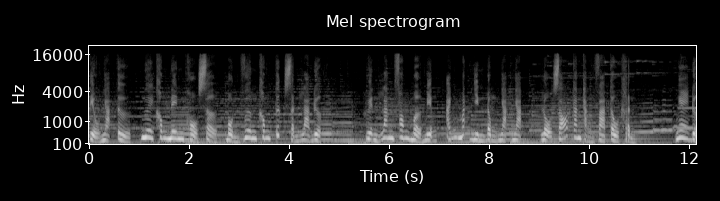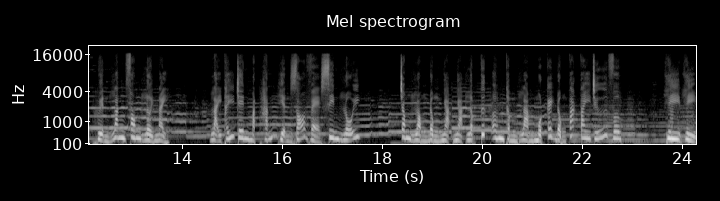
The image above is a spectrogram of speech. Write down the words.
Tiểu nhạc tử, Ngươi không nên khổ sở, Bổn vương không tức giận là được. Huyền Lăng Phong mở miệng, ánh mắt nhìn đồng nhạc nhạc, Lộ rõ căng thẳng và cầu khẩn. Nghe được huyền Lăng Phong lời này, Lại thấy trên mặt hắn hiện rõ vẻ xin lỗi. Trong lòng đồng nhạc nhạc lập tức âm thầm làm một cái động tác tay chữ vơ. Hì hì.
